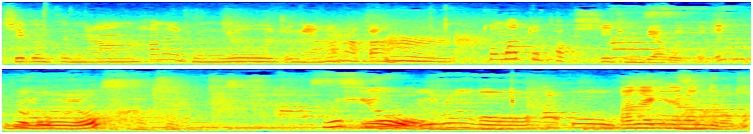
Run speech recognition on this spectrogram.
지금 그냥 하는 종류 중에 하나가 응. 토마토 팍시 준비하고 있거든? 그게 뭐예요? 오 요, 요런 거 하고 안에 또- 계란 들어가?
